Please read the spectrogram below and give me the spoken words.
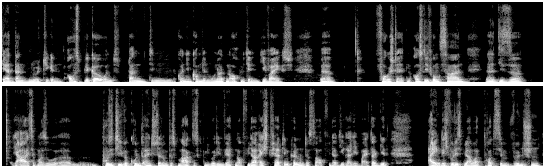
der dann nötigen Ausblicke und dann den, in den kommenden Monaten auch mit den jeweils äh, vorgestellten Auslieferungszahlen äh, diese ja, ich sag mal so, äh, positive Grundeinstellung des Marktes gegenüber den Werten auch wieder rechtfertigen können und dass da auch wieder die Rallye weitergeht. Eigentlich würde ich es mir aber trotzdem wünschen,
